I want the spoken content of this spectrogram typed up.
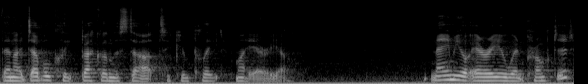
then I double click back on the start to complete my area. Name your area when prompted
